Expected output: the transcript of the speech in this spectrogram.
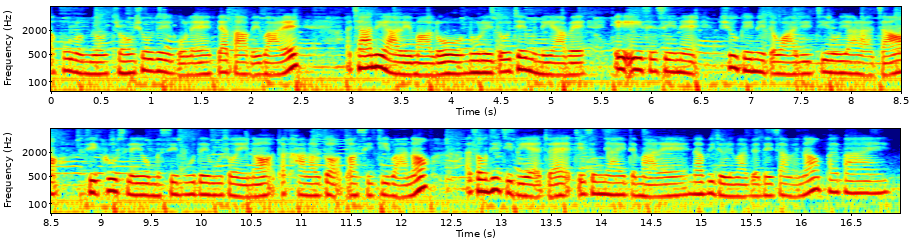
အခုလိုမျိုး drone show တွေကိုလည်းပြသပေးပါတယ်။အခြားနေရာတွေမှာလို့လူတွေတိုးချိတ်မနေရပဲအေးအေးဆေးဆေးနဲ့ရှုခင်းတွေတဝါကြီးကြည့်လို့ရတာကြောင့်ဒီ cruise လေးကိုမစီးဘူးသေးဘူးဆိုရင်တော့တစ်ခါတော့သွားစီးကြည့်ပါနော်။အဆုံးထိကြည့်ပေးရတဲ့အတွက်ကျေးဇူးအများကြီးတင်ပါတယ်။နောက်ဗီဒီယိုတွေမှာပြန်တွေ့ကြမယ်နော်။ Bye bye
